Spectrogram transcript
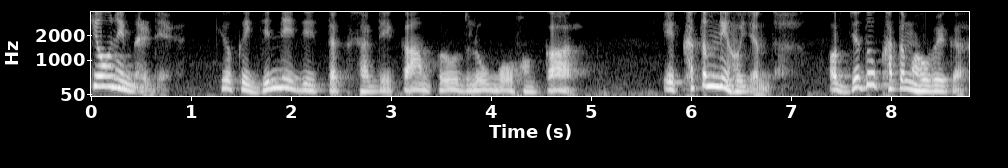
ਕਿਉਂ ਨਹੀਂ ਮਿਲ ਰਿਹਾ? ਕਿਉਂਕਿ ਜਿੰਨੀ ਦੇਰ ਤੱਕ ਸਾਡੇ ਕਾਮ ਕ੍ਰੋਧ, ਲੋਭ, ਮੋਹ, ਹੰਕਾਰ, ਇਹ ਖਤਮ ਨਹੀਂ ਹੋ ਜਾਂਦਾ। ਔਰ ਜਦੋਂ ਖਤਮ ਹੋਵੇਗਾ,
